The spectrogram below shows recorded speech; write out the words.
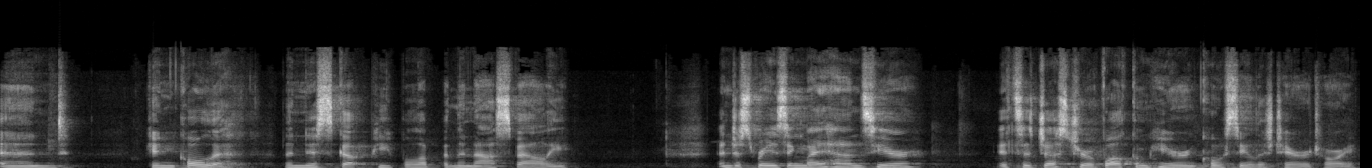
and Kincolith, the Nisga'a people up in the Nass Valley. And just raising my hands here, it's a gesture of welcome here in Coast Salish territory.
